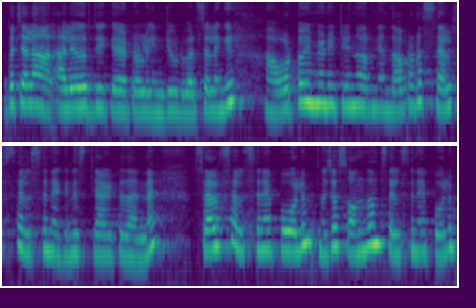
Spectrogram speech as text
ഇപ്പോൾ ചില അലർജിക്ക് ആയിട്ടുള്ള ഇൻഡിവിജ്വൽസ് അല്ലെങ്കിൽ ഓട്ടോ ഇമ്മ്യൂണിറ്റി എന്ന് പറഞ്ഞാൽ എന്താ? അവരുടെ സെൽഫ് സെൽസിന് എഗനിസ്റ്റ് ആയിട്ട് തന്നെ സെൽഫ് സെൽസിനെ പോലും എന്ന് വെച്ചാൽ സ്വന്തം സെൽസിനെ പോലും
